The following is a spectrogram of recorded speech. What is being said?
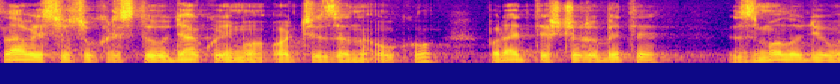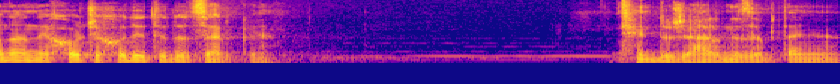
Слава Ісусу Христу! Дякуємо, Отче, за науку. Порадьте, що робити з молоддю, вона не хоче ходити до церкви. Це Дуже гарне запитання.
